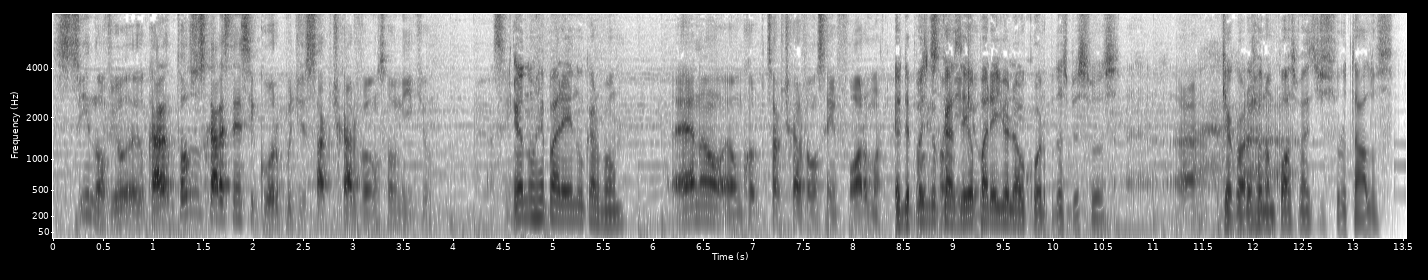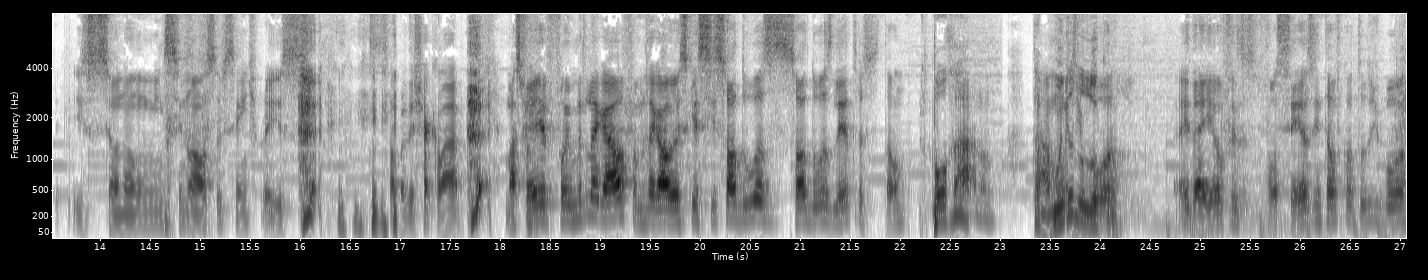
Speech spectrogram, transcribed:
Sim, não viu? O cara, todos os caras têm esse corpo de saco de carvão, são níquel. Assim. Eu não reparei no carvão. É, não, é um corpo de saco de carvão sem forma. Eu depois que eu casei, eu níquel. parei de olhar o corpo das pessoas. Ah, Que agora eu já não posso mais desfrutá-los. Isso se eu não me insinuar o suficiente pra isso. só pra deixar claro. Mas foi, foi muito legal, foi muito legal. Eu esqueci só duas, só duas letras. Então, Porra. tá, não, Tá muito de no boa. lucro. E daí eu fiz vocês, então ficou tudo de boa.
